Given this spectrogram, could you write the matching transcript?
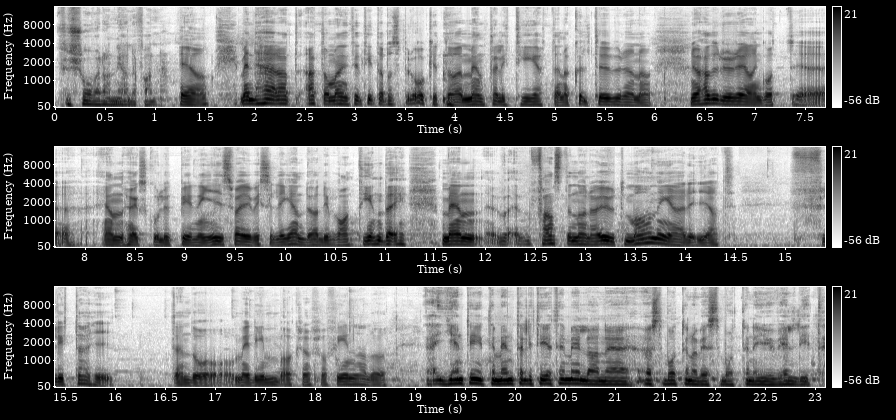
förstå varandra i alla fall. Ja, men det här att, att om man inte tittar på språket då, mentaliteten och kulturen. Och, nu hade du redan gått eh, en högskoleutbildning i Sverige visserligen, du hade ju vant in dig. Men fanns det några utmaningar i att flytta hit ändå med din bakgrund från Finland? Och, Egentligen inte mentaliteten mellan eh, Österbotten och Västerbotten är ju väldigt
